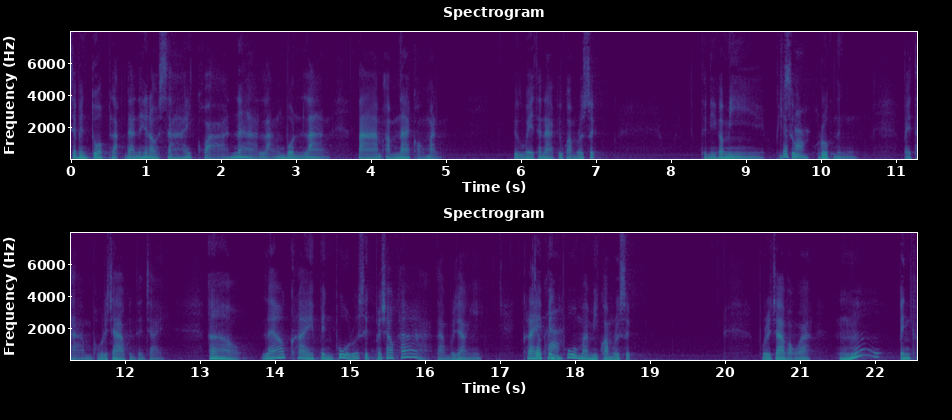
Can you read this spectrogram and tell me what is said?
จะเป็นตัวผลักดันให้เราซ้ายขวาหน้าหลังบนล่างตามอำนาจของมัน คือเวทนาคือความรู้สึก ทีนี้ก็มีภิกษุรูปหนึ่ง ไปถามพระพุทธเจ้าคุณเตือนใจ อ้าว แล้วใครเป็นผู้รู้สึกพระเจ้าข้าถามพระเจ้าอย่างนี้ ใครเป็นผู้มามีความรู้สึกพระพุทธเจ้าบอกว่าเฮ้เป็นค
